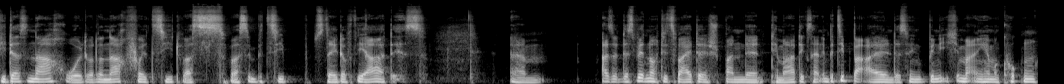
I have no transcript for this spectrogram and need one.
die das nachholt oder nachvollzieht, was, was im Prinzip State of the Art ist. Ähm, also das wird noch die zweite spannende Thematik sein. Im Prinzip bei allen. Deswegen bin ich immer eigentlich mal gucken,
